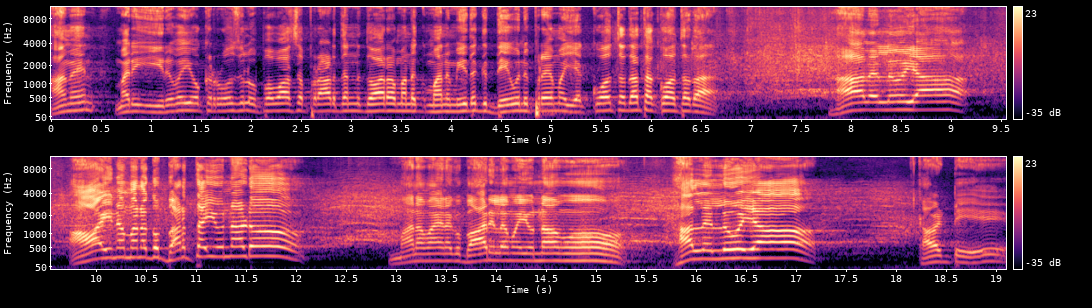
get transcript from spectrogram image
ఆమె మరి ఇరవై ఒక్క రోజులు ఉపవాస ప్రార్థన ద్వారా మనకు మన మీదకి దేవుని ప్రేమ ఎక్కువ అవుతుందా తక్కువ అవుతుందా హల్లెలూయా. ఆయన మనకు భర్త అయి ఉన్నాడు. మనం ఆయనకు భార్యలమై ఉన్నాము. హల్లెలూయా. కాబట్టి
